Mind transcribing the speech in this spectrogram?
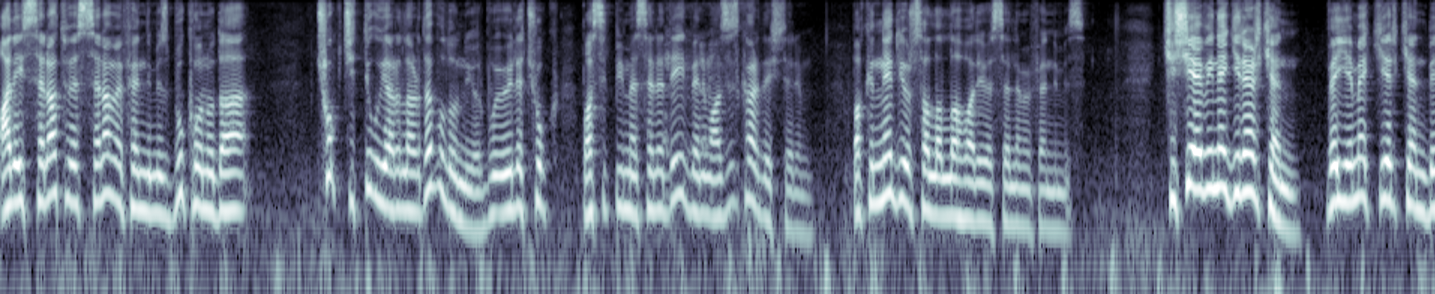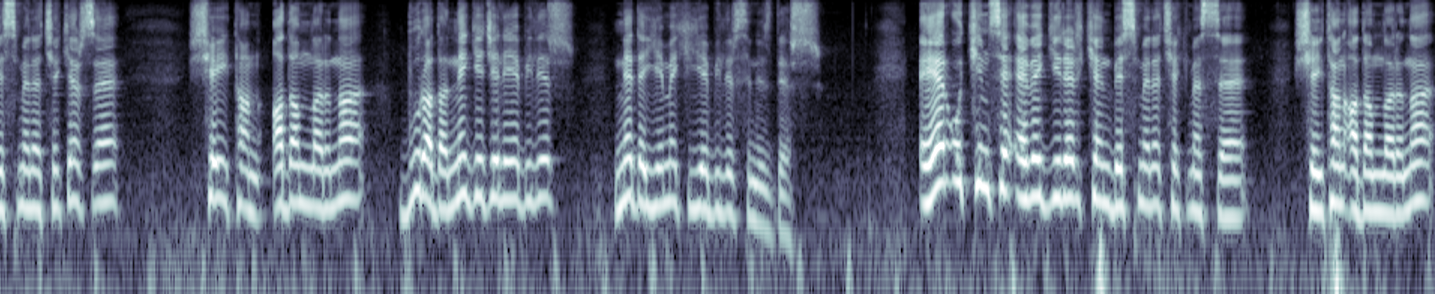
Aleyhissalatü vesselam Efendimiz bu konuda çok ciddi uyarılarda bulunuyor. Bu öyle çok basit bir mesele değil benim aziz kardeşlerim. Bakın ne diyor sallallahu aleyhi ve sellem Efendimiz. Kişi evine girerken ve yemek yerken besmele çekerse şeytan adamlarına burada ne geceleyebilir ne de yemek yiyebilirsiniz der. Eğer o kimse eve girerken besmele çekmezse şeytan adamlarına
